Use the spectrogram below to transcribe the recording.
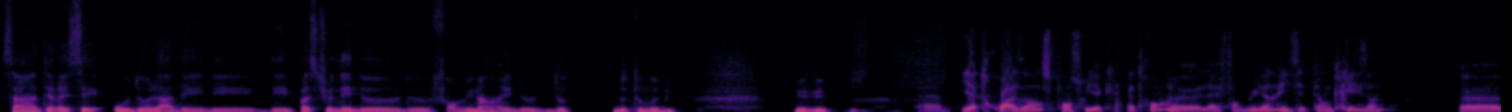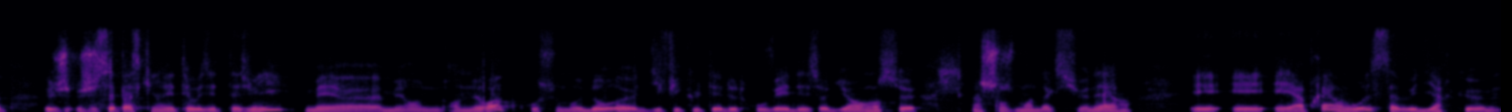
ça a intéressé au-delà des, des, passionnés de, de Formule 1 et d'automobile. vu. il y a trois ans, je pense, ou il y a quatre ans, la Formule 1, ils étaient en crise. Hein. Euh, je ne sais pas ce qu'il en était aux États-Unis, mais, euh, mais en, Europe, grosso modo, euh, difficulté de trouver des audiences, un changement d'actionnaire. Et, après, en gros, ça veut dire que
